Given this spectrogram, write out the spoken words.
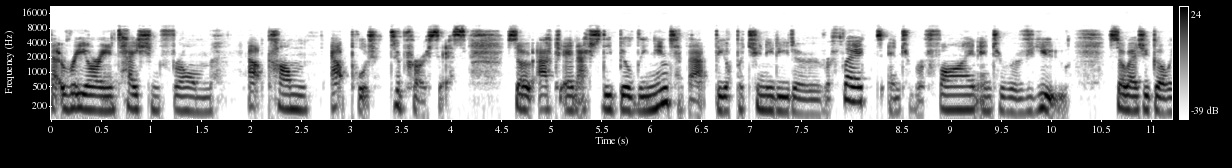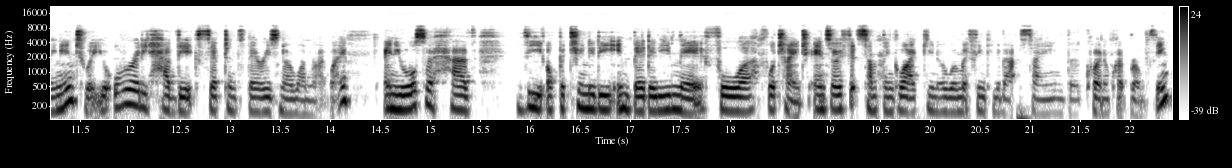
that reorientation from outcome output to process. So, and actually building into that the opportunity to reflect and to refine and to review. So, as you're going into it, you already have the acceptance there is no one right way, and you also have the opportunity embedded in there for for change. And so if it's something like, you know, when we're thinking about saying the quote unquote wrong thing,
